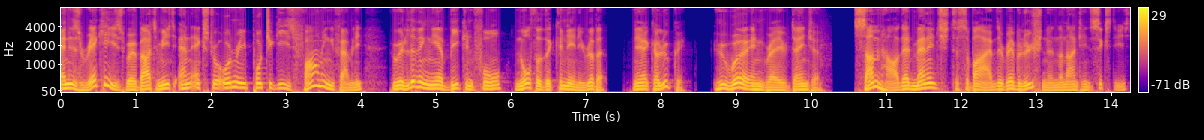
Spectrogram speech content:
And his recce's were about to meet an extraordinary Portuguese farming family who were living near Beacon Fall, north of the Kunene River, near Calueque, who were in grave danger. Somehow they'd managed to survive the revolution in the 1960s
